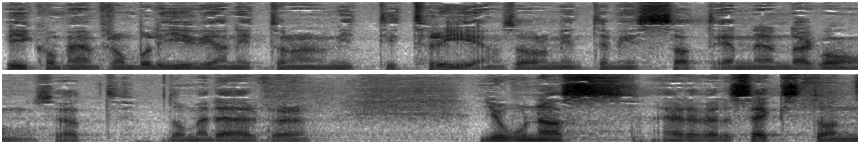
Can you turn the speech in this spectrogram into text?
vi kom hem från Bolivia 1993. Så har de inte missat en enda gång. Så att de är där för Jonas är det väl 16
